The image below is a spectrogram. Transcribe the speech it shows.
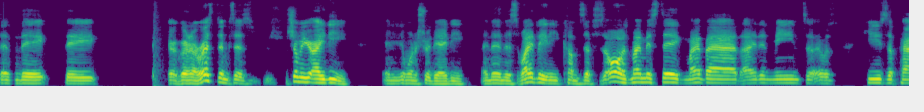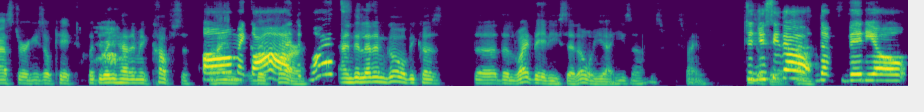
then they they are going to arrest him. Says, "Show me your ID," and he didn't want to show the ID. And then this white lady comes up, says, "Oh, it's my mistake, my bad. I didn't mean to. It was." He's a pastor. He's okay, but they already had him in cuffs. Oh my God. What? and they let him go because the the white lady said, "Oh yeah, he's a he's, fine." Did you okay. see the the video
